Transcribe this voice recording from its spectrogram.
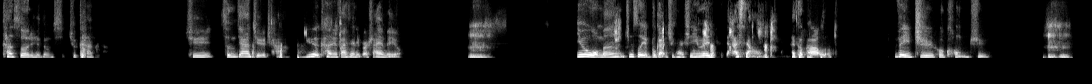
看所有这些东西，去看它，去增加觉察。你越看越发现里边啥也没有。嗯因为我们之所以不敢去看，是因为假想太可怕了，未知和恐惧。嗯哼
